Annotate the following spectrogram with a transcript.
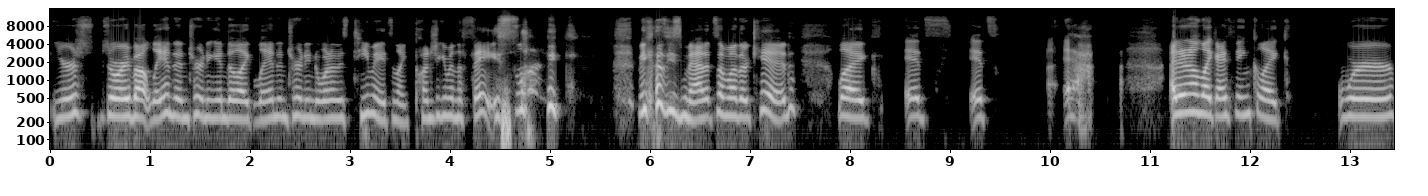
your story about landon turning into like landon turning to one of his teammates and like punching him in the face like because he's mad at some other kid. Like it's it's uh, i don't know like i think like we're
